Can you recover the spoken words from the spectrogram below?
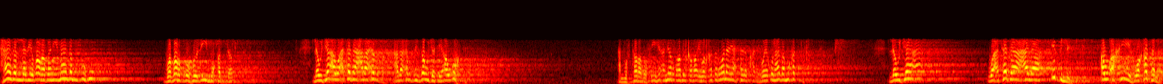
هذا الذي ضربني ما ذنبه؟ وضربه لي مقدر. لو جاء واعتدى على عرضه على عرض زوجته أو أخته المفترض فيه أن يرضى بالقضاء والقدر ولا يعترض عليه ويقول هذا مقدر لو جاء واعتدى على ابنه أو أخيه وقتله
